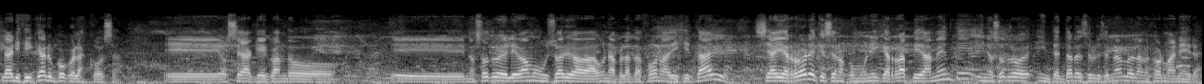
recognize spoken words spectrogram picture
clarificar un poco las cosas. Eh, o sea que cuando eh, nosotros elevamos usuarios a una plataforma digital, si hay errores que se nos comunique rápidamente y nosotros intentar de solucionarlo de la mejor manera.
